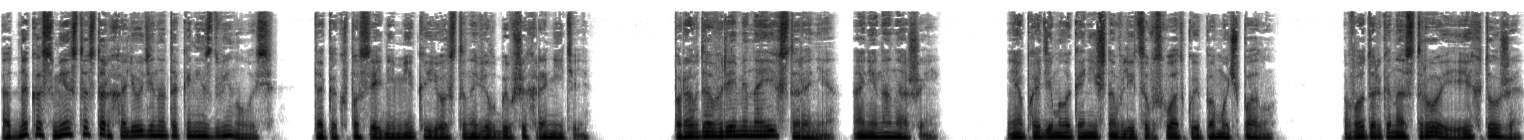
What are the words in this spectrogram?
Однако с места Стархолюдина так и не сдвинулась так как в последний миг ее остановил бывший хранитель. Правда, время на их стороне, а не на нашей. Необходимо лаконично влиться в схватку и помочь Палу. Вот только настрой и их тоже.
